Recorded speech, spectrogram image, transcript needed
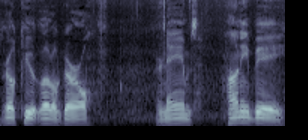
Real cute little girl. Her name's Honeybee.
